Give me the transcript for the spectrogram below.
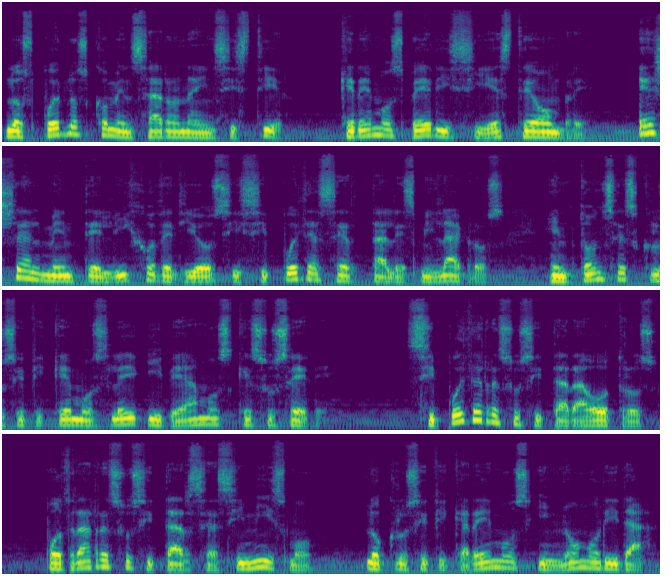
Los pueblos comenzaron a insistir, queremos ver y si este hombre es realmente el Hijo de Dios y si puede hacer tales milagros, entonces crucifiquémosle y veamos qué sucede. Si puede resucitar a otros, podrá resucitarse a sí mismo, lo crucificaremos y no morirá.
